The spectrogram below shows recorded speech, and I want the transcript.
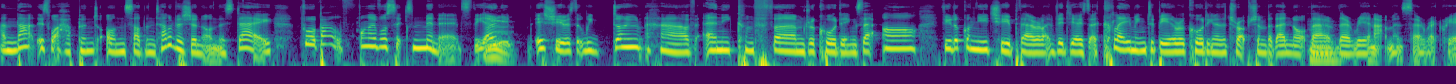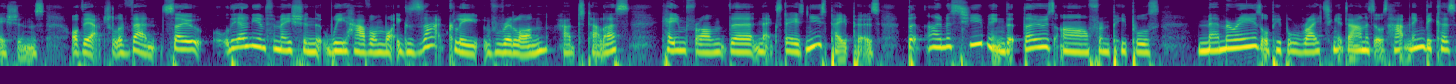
And that is what happened on Southern Television on this day for about five or six minutes. The mm. only issue is that we don't have any confirmed recordings. There are, if you look on YouTube, there are like videos that are claiming to be a recording of interruption, but they're not. They're, mm. they're reenactments their recreations of the actual event. So the only information that we have on what exactly Vrillon had to tell us came from the next day's newspapers. But I'm assuming that those are from people's memories or people writing it down as it was happening because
